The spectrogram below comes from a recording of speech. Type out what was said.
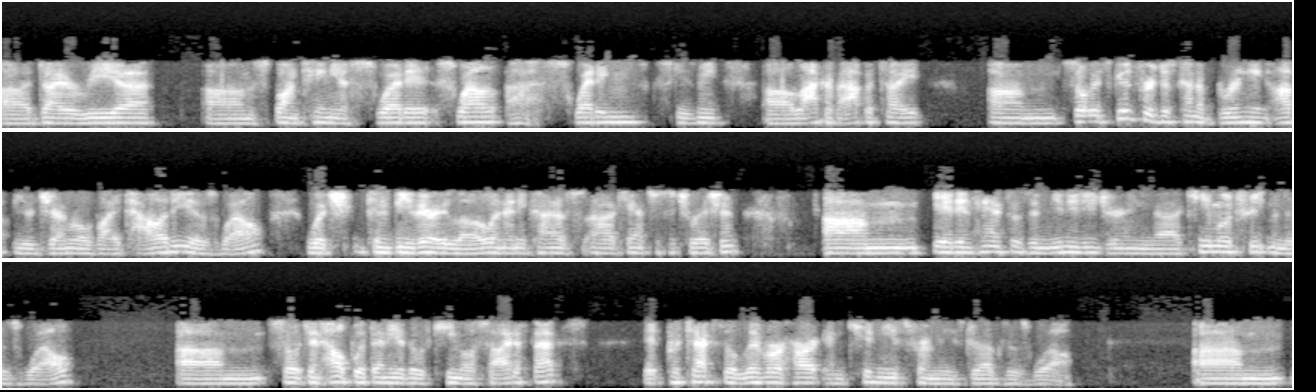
uh, diarrhea, um, spontaneous sweat, swell, uh, sweating, excuse me, uh, lack of appetite. Um, so it's good for just kind of bringing up your general vitality as well, which can be very low in any kind of uh, cancer situation. Um, it enhances immunity during uh, chemo treatment as well. Um, so it can help with any of those chemo side effects. It protects the liver, heart, and kidneys from these drugs as well. Um,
